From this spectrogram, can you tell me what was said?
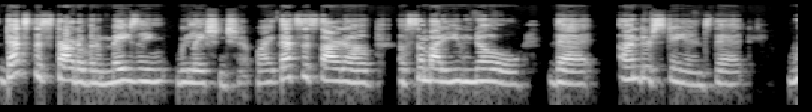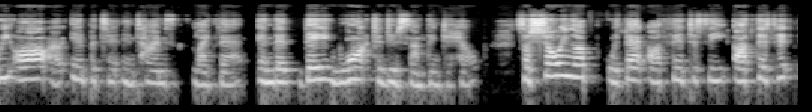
That's the start of an amazing relationship, right? That's the start of of somebody you know that understands that we all are impotent in times like that and that they want to do something to help. So showing up with that authenticity, authentic,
